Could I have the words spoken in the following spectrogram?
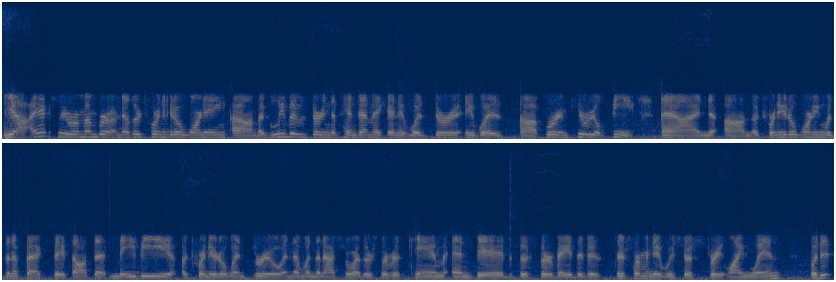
Yeah, I actually remember another tornado warning. Um, I believe it was during the pandemic, and it was during it was uh, for Imperial Beach, and um, a tornado warning was in effect. They thought that maybe a tornado went through, and then when the National Weather Service came and did the survey, they de- determined it was just straight line winds, but it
